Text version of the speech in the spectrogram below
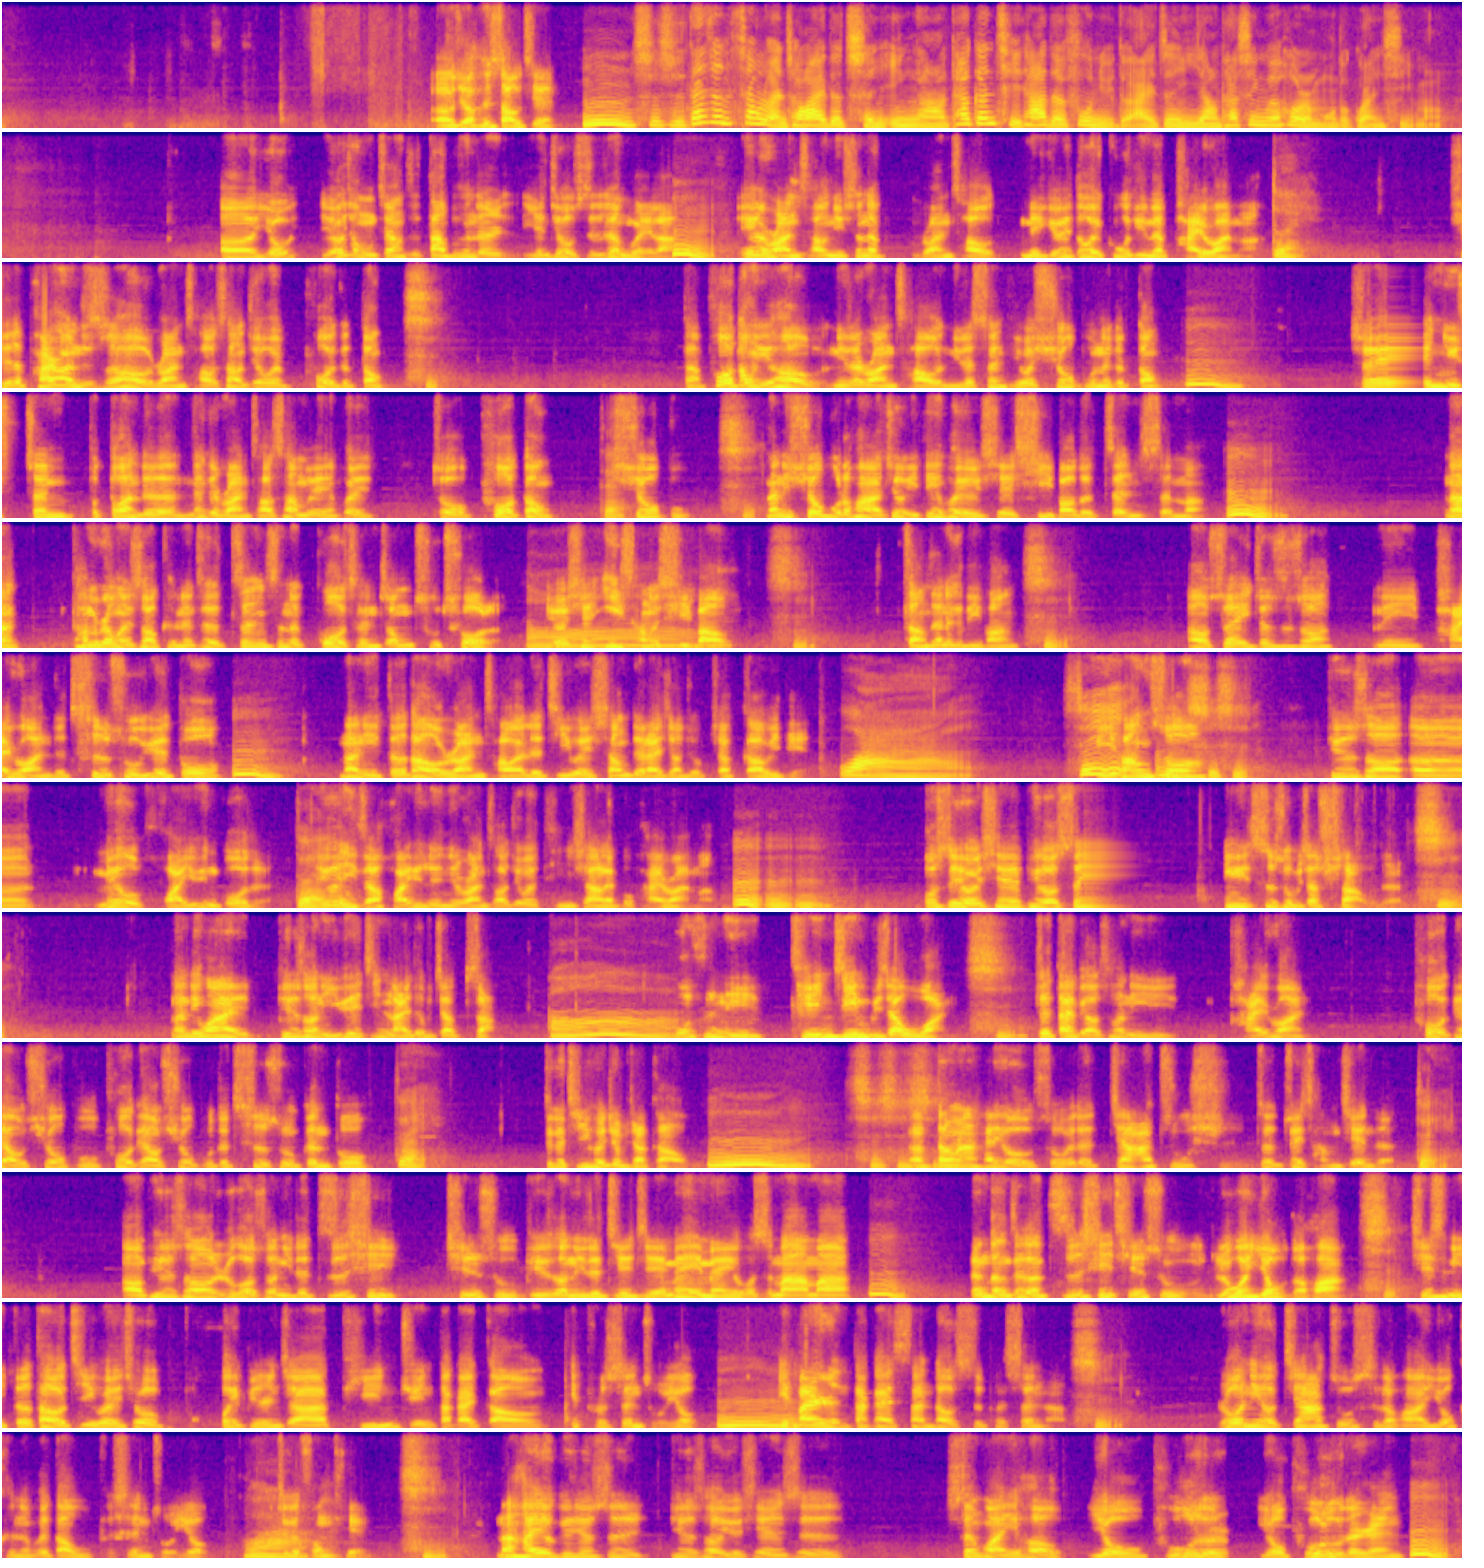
呃，就很少见。嗯，是是，但是像卵巢癌的成因啊，它跟其他的妇女的癌症一样，它是因为荷尔蒙的关系吗？呃，有有一种这样子，大部分的研究是认为啦，嗯，因为卵巢女生的卵巢每个月都会固定的排卵嘛，对，其实排卵的时候，卵巢上就会破一个洞，是，但破洞以后，你的卵巢，你的身体会修补那个洞，嗯，所以女生不断的那个卵巢上面会做破洞修补，是，那你修补的话，就一定会有一些细胞的增生嘛，嗯，那。他们认为说，可能这个增生的过程中出错了，有一些异常的细胞是。长在那个地方，是。哦，所以就是说，你排卵的次数越多，嗯，那你得到卵巢癌的机会相对来讲就比较高一点。哇，所以比方说，是是，比如说呃，没有怀孕过的，对，因为你只要怀孕了，你的卵巢就会停下来不排卵嘛，嗯嗯嗯，或是有一些，比如生育次数比较少的，是。那另外，譬如说你月经来的比较早哦，或是你停经比较晚，是，就代表说你排卵破掉修补、破掉修补的次数更多，对，这个机会就比较高。嗯，是是。那当然还有所谓的家族史，这是最常见的。对。哦，譬如说，如果说你的直系亲属，譬如说你的姐姐、妹妹或是妈妈，嗯，等等这个直系亲属如果有的话，是，其实你得到的机会就。会比人家平均大概高一 percent 左右，嗯，一般人大概三到四 percent 啊。是，如果你有家族史的话，有可能会到五 percent 左右。哇，这个风险是。那还有个就是，比如说有些人是生完以后有哺乳有哺乳的人，嗯，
